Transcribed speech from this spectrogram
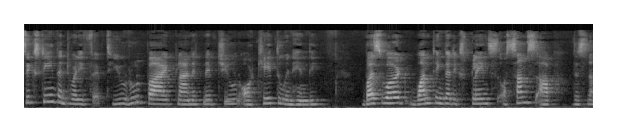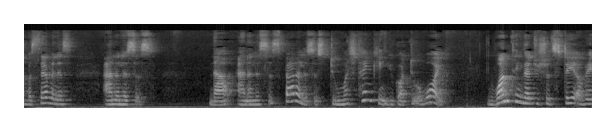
16th, and 25th, you ruled by planet Neptune or Ketu in Hindi. Buzzword one thing that explains or sums up this number seven is analysis. Now analysis paralysis too much thinking you got to avoid. One thing that you should stay away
